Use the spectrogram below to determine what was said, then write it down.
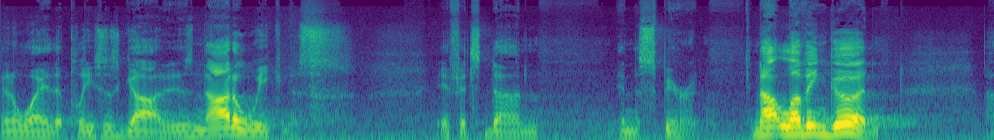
in a way that pleases God. It is not a weakness if it's done in the Spirit. Not loving good. Uh,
